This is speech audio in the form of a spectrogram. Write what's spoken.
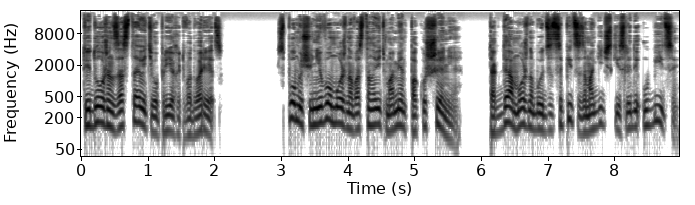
Ты должен заставить его приехать во дворец. С помощью него можно восстановить момент покушения. Тогда можно будет зацепиться за магические следы убийцы,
